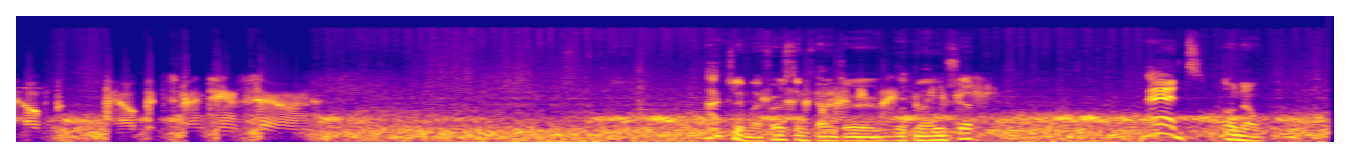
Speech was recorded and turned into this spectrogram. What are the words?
I hope I hope it's venting soon. Actually, my first encounter with my own ship. Ed! Oh no.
